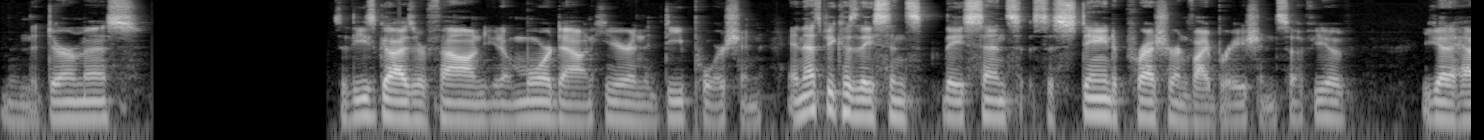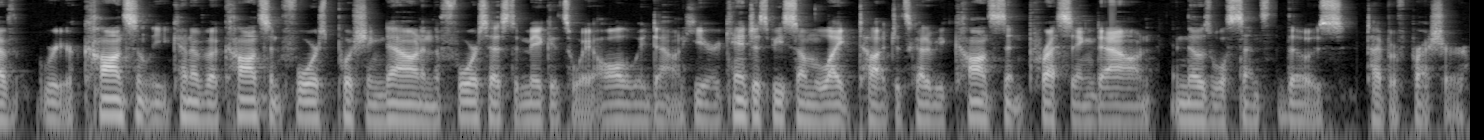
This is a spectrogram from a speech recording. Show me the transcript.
then the dermis. So these guys are found, you know, more down here in the deep portion, and that's because they sense they sense sustained pressure and vibration. So if you have you got to have where you're constantly kind of a constant force pushing down and the force has to make its way all the way down here. It can't just be some light touch. It's got to be constant pressing down and those will sense those type of pressure.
